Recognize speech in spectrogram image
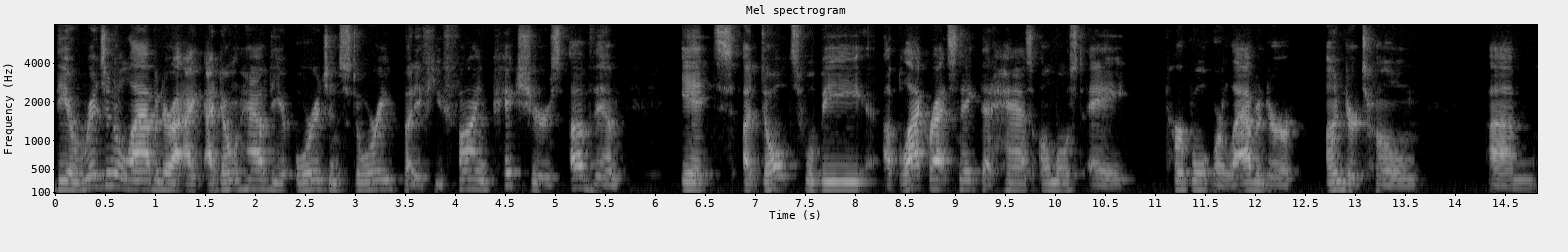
the original lavender, I, I don't have the origin story, but if you find pictures of them, its adults will be a black rat snake that has almost a purple or lavender undertone um,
